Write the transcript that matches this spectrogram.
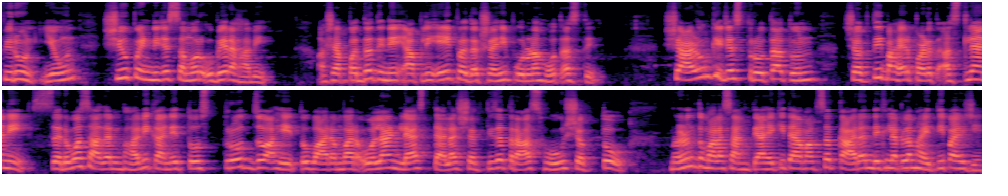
फिरून येऊन शिवपिंडीच्या समोर उभे राहावे. अशा पद्धतीने आपली एक प्रदक्षिणा ही पूर्ण होत असते. शाळुंकीच्या स्त्रोतातून शक्ती बाहेर पडत असल्याने सर्वसाधारण भाविकाने तो स्त्रोत जो आहे तो वारंवार ओलांडल्यास त्याला शक्तीचा त्रास होऊ शकतो म्हणून तुम्हाला सांगते आहे की त्यामागचं कारण देखील आपल्याला माहिती पाहिजे.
